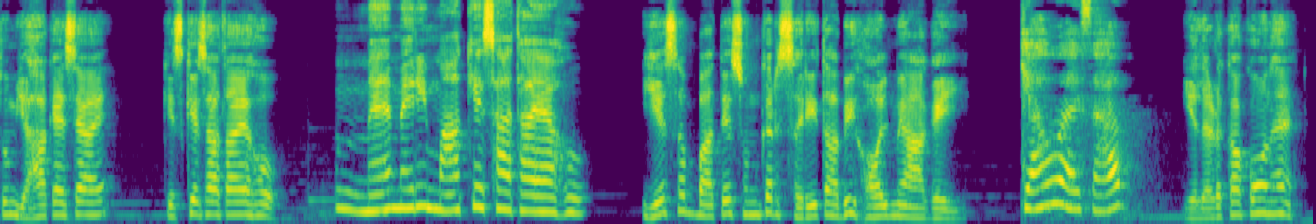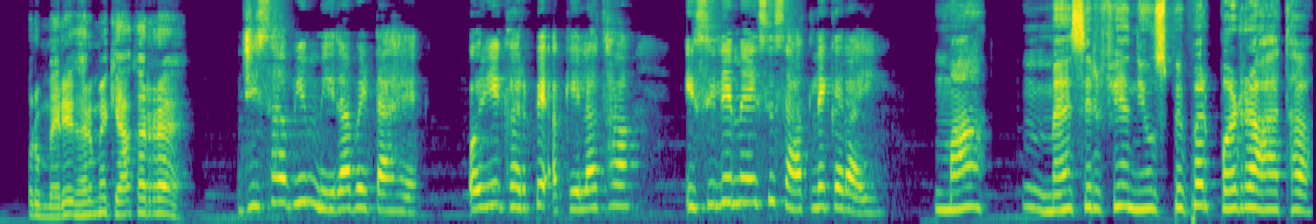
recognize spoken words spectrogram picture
तुम यहाँ कैसे आए? किसके साथ आए हो? मैं मेरी माँ के साथ आया हूँ। ये सब बातें सुनकर सरिता भी हॉल में आ गई। क्या हुआ है साहब? ये लड़का कौन है? और मेरे घर में क्या कर रहा है? जी साहब ये मेरा बेटा है और ये घर पे अकेला था इसीलिए मैं इसे साथ लेकर आई। माँ मैं सिर्फ़ ये न्यूज़पेपर पढ़ रहा था।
